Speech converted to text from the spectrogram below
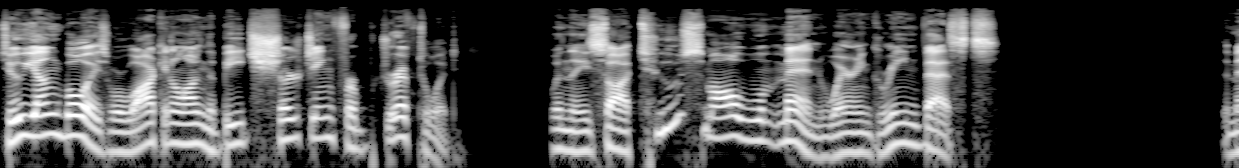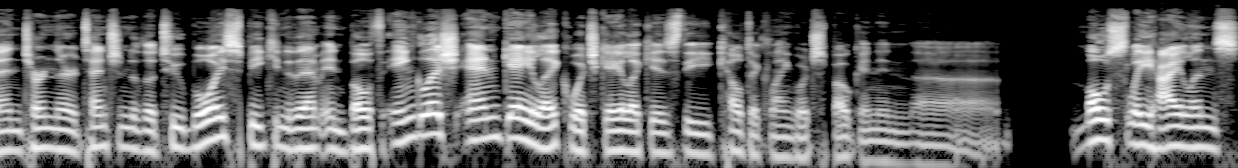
Two young boys were walking along the beach searching for driftwood when they saw two small men wearing green vests. The men turned their attention to the two boys, speaking to them in both English and Gaelic, which Gaelic is the Celtic language spoken in uh, mostly Highlands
